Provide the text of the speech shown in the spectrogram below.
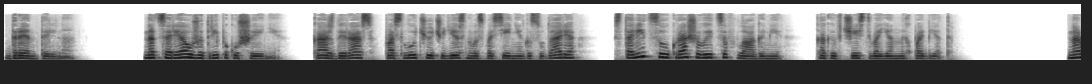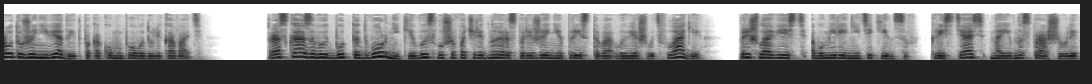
Дрентельна. На царя уже три покушения. Каждый раз, по случаю чудесного спасения государя, столица украшивается флагами, как и в честь военных побед. Народ уже не ведает, по какому поводу ликовать. Рассказывают, будто дворники, выслушав очередное распоряжение пристава вывешивать флаги, пришла весть об умерении текинцев. Крестясь, наивно спрашивали,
